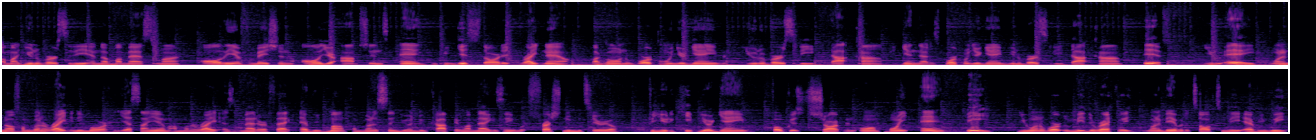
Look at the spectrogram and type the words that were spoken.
of my university and of my mastermind. All the information, all your options, and you can get started right now by going to workonyourgameuniversity.com. Again, that is workonyourgameuniversity.com. If you A, want to know if I'm going to write anymore? Yes, I am. I'm going to write. As a matter of fact, every month I'm going to send you a new copy of my magazine with fresh new material for you to keep your game focused, sharp, and on point. And B, you want to work with me directly, you want to be able to talk to me every week,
